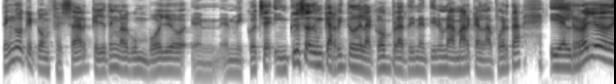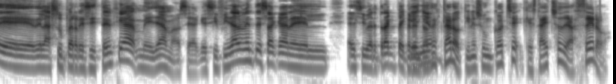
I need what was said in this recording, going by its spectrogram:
Tengo que confesar que yo tengo algún bollo en, mi coche, incluso de un carrito de la compra, tiene, tiene una marca en la puerta, y el rollo de, la super resistencia me llama. O sea, que si finalmente sacan el, el Cybertruck pequeño. Pero entonces, claro, tienes un coche que está hecho de acero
